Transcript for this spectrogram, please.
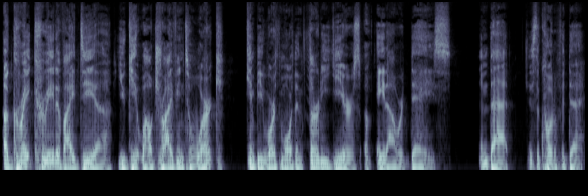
A great creative idea you get while driving to work can be worth more than 30 years of eight hour days. And that is the quote of the day.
